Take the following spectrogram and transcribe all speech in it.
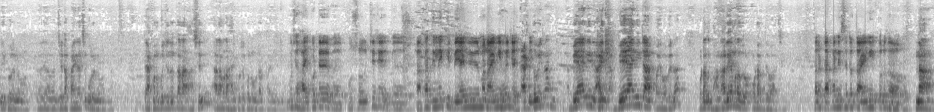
ইয়ে করে নেব। যেটা ফাইন আছে করে নেব আমরা। তো এখনও পর্যন্ত তারা আসেনি আর আমরা হাইকোর্টে কোনো অর্ডার পাইনি। বলছি হাইকোর্টে প্রশ্ন হচ্ছে যে টাকা দিলে কি বেআইনি নির্মাণ আইনি হয়ে যায়? একদমই না। বেআইনি আই- বেআইনিটা হবে না। ওটা তো ভাঙারই আমরা অর্ডার দেওয়া আছে। তাহলে টাকা নিয়ে সেটা তো আইনি করে দেওয়া হলো। না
